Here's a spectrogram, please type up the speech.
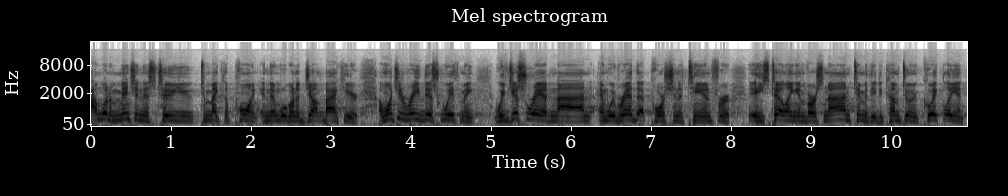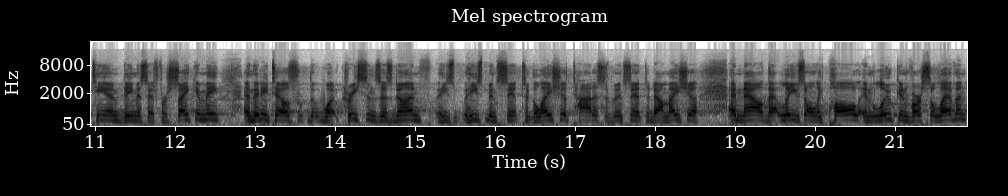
I'm going to mention this to you to make the point, and then we're going to jump back here. I want you to read this with me. We've just read 9, and we've read that portion of 10. For he's telling in verse 9 Timothy to come to him quickly, and 10 Demas has forsaken me. And then he tells what Crescens has done. He's, he's been sent to Galatia, Titus has been sent to Dalmatia, and now that leaves only Paul and Luke in verse 11.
